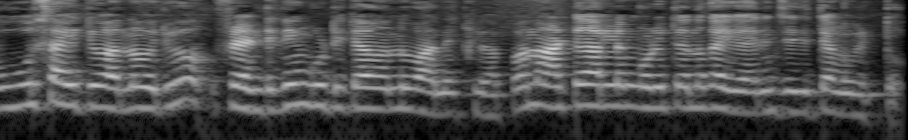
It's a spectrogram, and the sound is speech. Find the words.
പൂസായിട്ട് വന്ന ഒരു ഫ്രണ്ടിനെയും കൂട്ടിയിട്ടാണ് ഒന്ന് വന്നിട്ടുള്ളത്. അപ്പോൾ നാട്ടുകാരെല്ലാം കൂടിയിട്ട് ഒന്ന് കൈകാര്യം ചെയ്തിട്ട് അങ്ങ് വിട്ടു.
